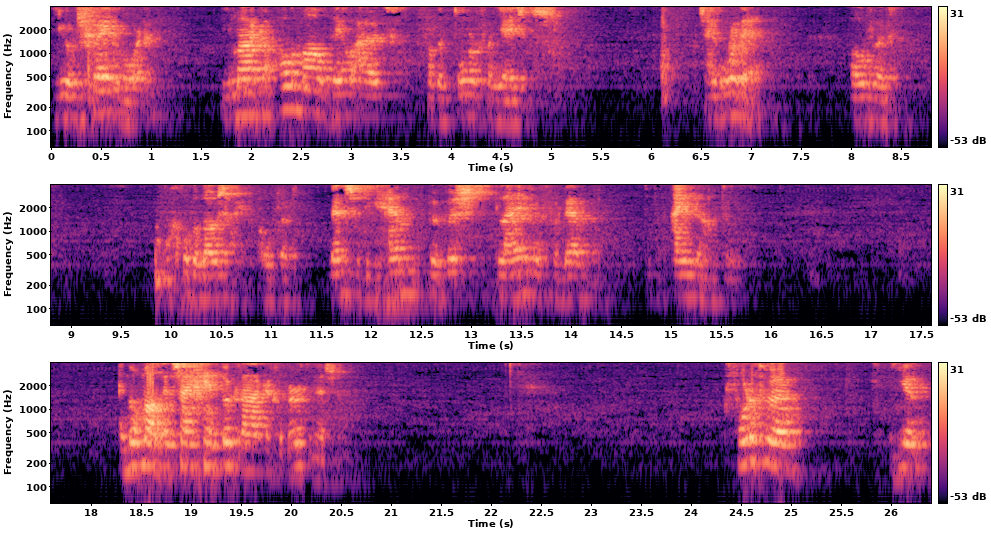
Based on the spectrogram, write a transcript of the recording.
die omschreven worden, die maken allemaal deel uit van de toorn van Jezus. Zijn oordeel over de goddeloosheid, over mensen die Hem bewust blijven verwerpen tot het einde aan toe. En nogmaals, dit zijn geen lukrake gebeurtenissen. Voordat we hier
